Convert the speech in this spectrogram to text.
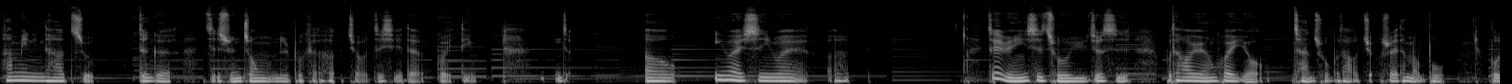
他命令他主。这个子孙终日不可喝酒这些的规定，这呃，因为是因为呃，这个原因是出于就是葡萄园会有产出葡萄酒，所以他们不不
